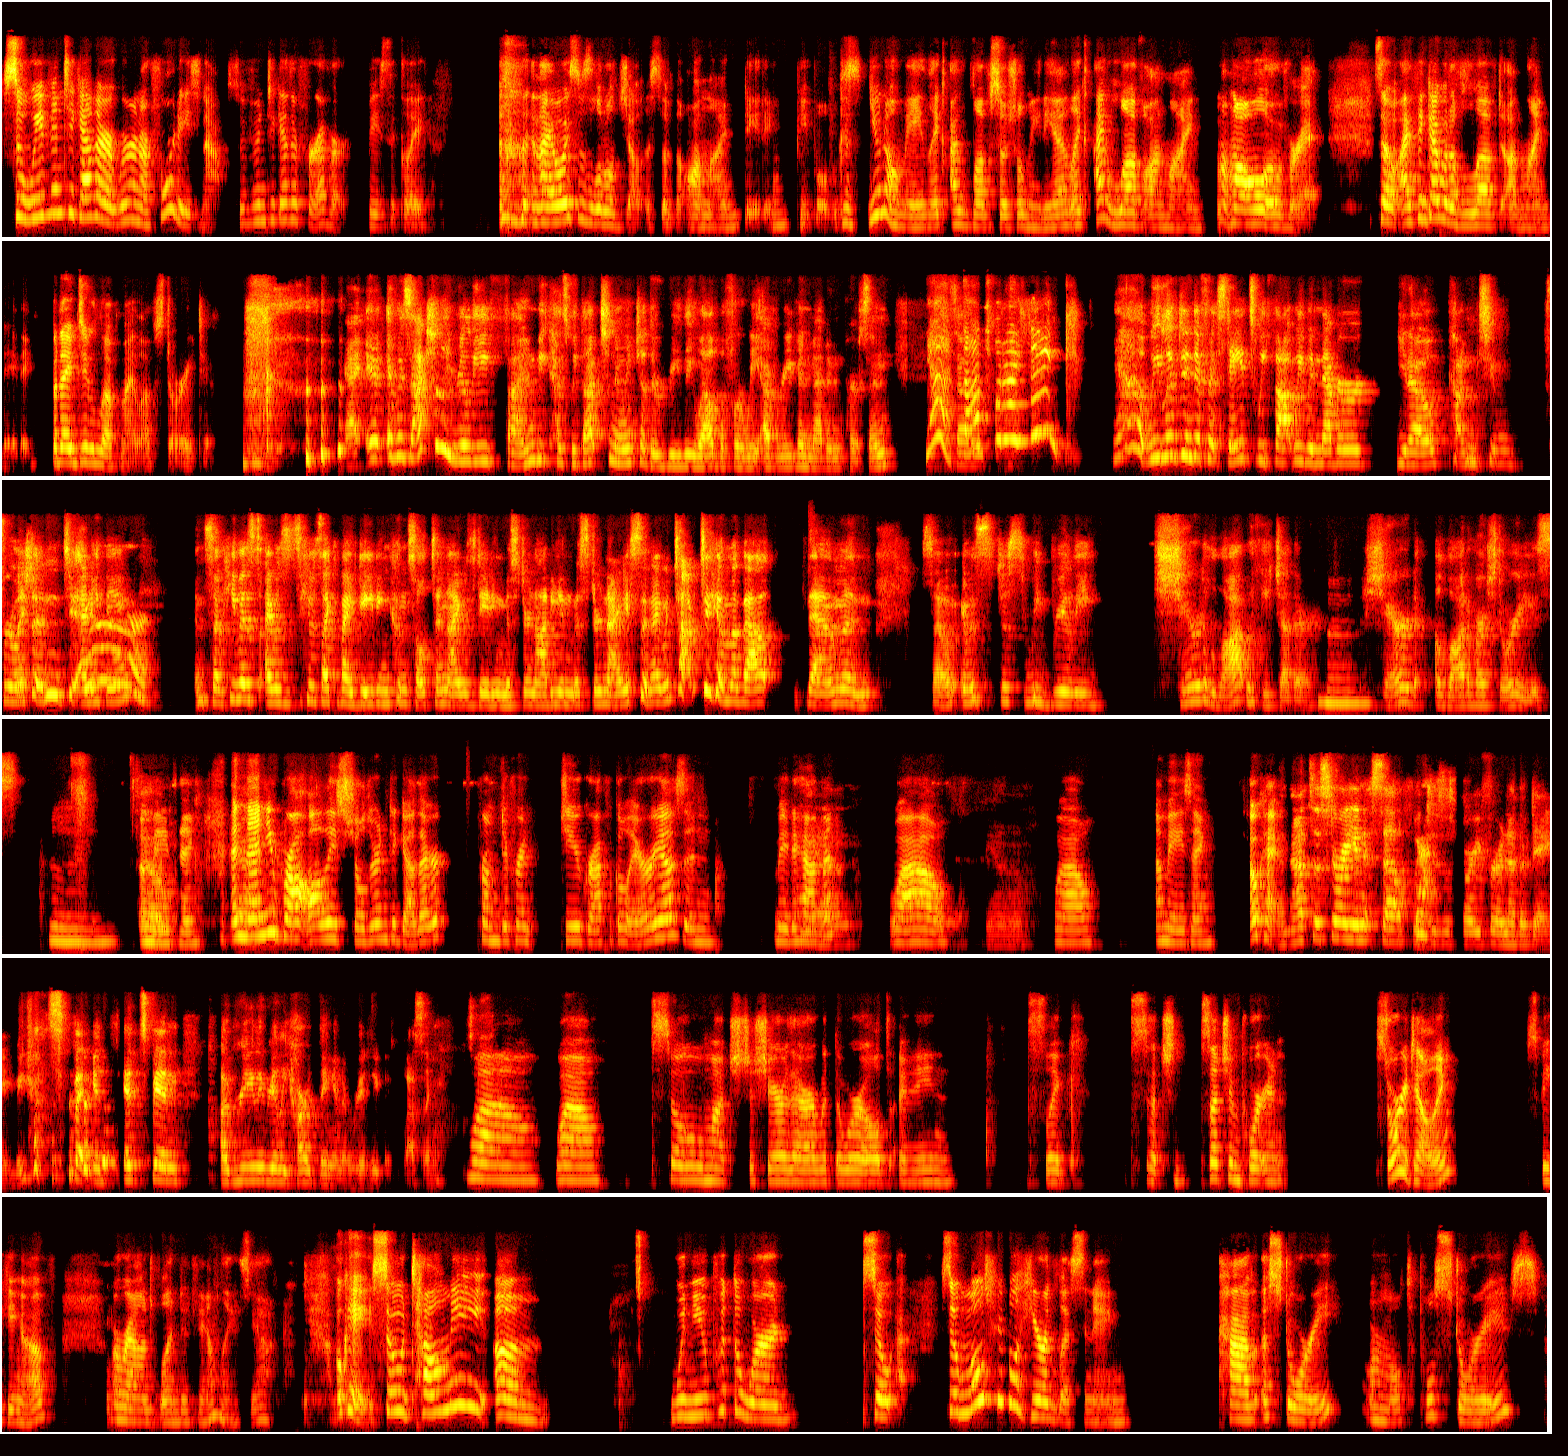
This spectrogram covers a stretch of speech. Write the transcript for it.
so we've been together, we're in our 40s now. So we've been together forever, basically. and I always was a little jealous of the online dating people because you know me, like I love social media, like I love online, I'm all over it. So I think I would have loved online dating, but I do love my love story too. yeah, it, it, was actually really fun because we got to know each other really well before we ever even met in person. Yeah, so, that's what I think. Yeah, we lived in different states. We thought we would never, you know, come to fruition to anything. Yeah and so he was i was he was like my dating consultant. I was dating mr naughty and mr nice and i would talk to him about them. And so it was just we really shared a lot with each other. Mm. shared a lot of our stories. Mm. so, amazing. And yeah. then you brought all these children together from different geographical areas and made it happen? Yeah. wow. Yeah. Wow. Amazing Okay. And that's a story in itself, which is a story for another day because but it's it's been a really, really hard thing and a really big blessing. So. Wow. Wow. So much to share there with the world. I mean, it's like such such important storytelling, speaking of, around blended families. Yeah. Okay, so tell me um when you put the word so so most people here listening have a story or multiple stories.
